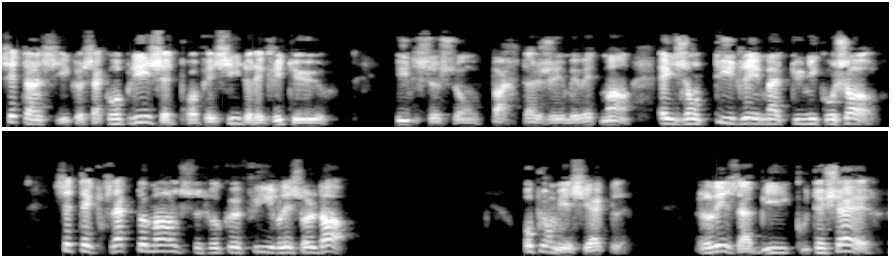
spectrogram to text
C'est ainsi que s'accomplit cette prophétie de l'écriture. Ils se sont partagés mes vêtements, et ils ont tiré ma tunique au sort. C'est exactement ce que firent les soldats. Au premier siècle, les habits coûtaient cher,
